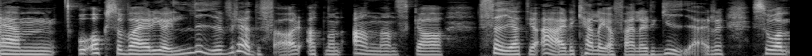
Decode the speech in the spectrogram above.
Ehm, och också vad är det jag är livrädd för att någon annan ska säga att jag är? Det kallar jag för allergier. Så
